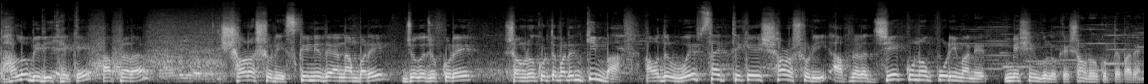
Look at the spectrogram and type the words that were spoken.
ভালো বিধি থেকে আপনারা সরাসরি স্ক্রিনে দেওয়া নাম্বারে যোগাযোগ করে সংগ্রহ করতে পারেন কিংবা আমাদের ওয়েবসাইট থেকে সরাসরি আপনারা যে কোনো পরিমাণের মেশিনগুলোকে সংগ্রহ করতে পারেন।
